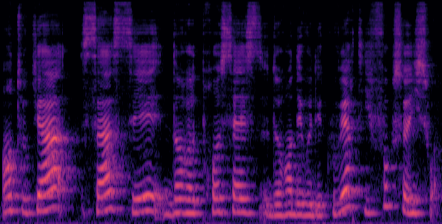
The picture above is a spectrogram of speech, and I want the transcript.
en tout cas, ça, c'est dans votre process de rendez-vous découverte, il faut que ça y soit.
